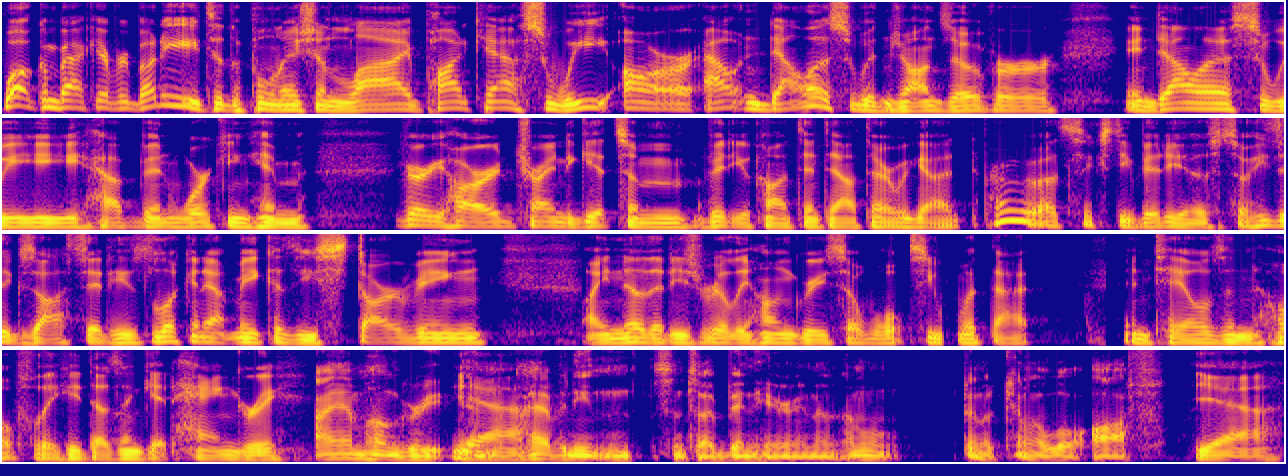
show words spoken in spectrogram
Welcome back, everybody, to the Pool Nation Live podcast. We are out in Dallas with John's over in Dallas. We have been working him very hard trying to get some video content out there. We got probably about 60 videos. So he's exhausted. He's looking at me because he's starving. I know that he's really hungry. So we'll see what that entails and hopefully he doesn't get hangry. I am hungry. Yeah. I haven't eaten since I've been here, and I'm been kind of a little off. Yeah.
